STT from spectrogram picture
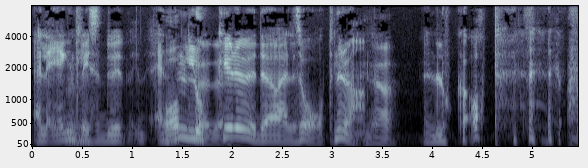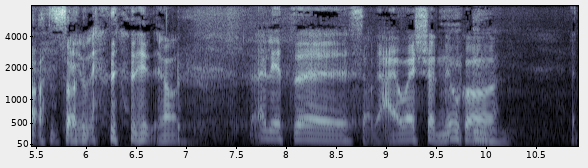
Eller egentlig, så du, enten Åpner lukker du døra, eller så åpner du den. Ja, Men lukke opp ja sant. ja, det er litt uh, Jeg skjønner jo hva jeg,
